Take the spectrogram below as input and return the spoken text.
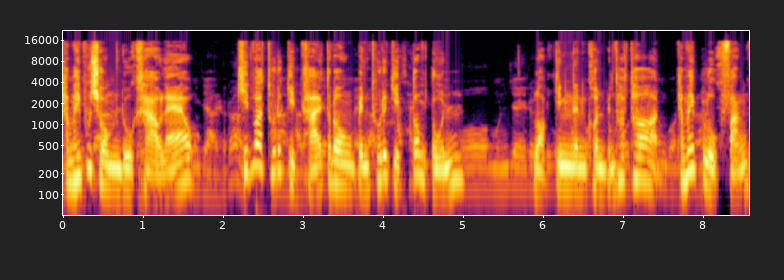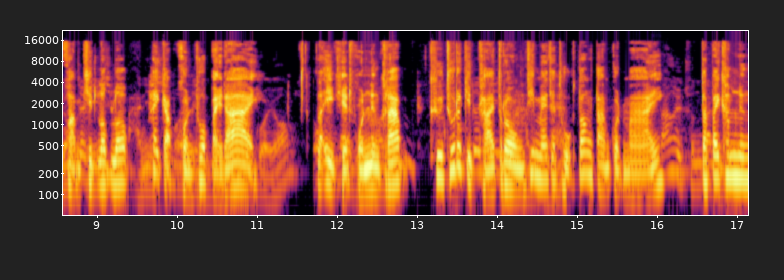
ทำให้ผู้ชมดูข่าวแล้ว คิดว่าธุรกิจขายตรงเป็นธุรกิจต้มตุนหลอกกินเงินคนเป็นทอดๆทำให้ปลูกฝังความคิดลบๆ ให้กับคนทั่วไปได้ และอีกเหตุผลหนึ่งครับ คือธุรกิจขายตรงที่แม้จะถูกต้องตามกฎหมาย แต่ไปคำนึง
